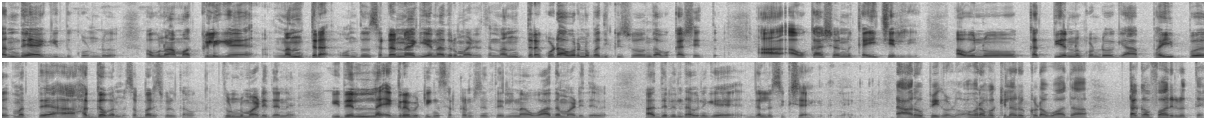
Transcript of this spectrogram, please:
ತಂದೆಯಾಗಿದ್ದುಕೊಂಡು ಅವನು ಆ ಮಕ್ಕಳಿಗೆ ನಂತರ ಒಂದು ಸಡನ್ನಾಗಿ ಏನಾದರೂ ಮಾಡಿರ್ತಾನೆ. ನಂತರ ಕೂಡ ಅವರನ್ನು ಬದುಕಿಸುವ ಒಂದು ಅವಕಾಶ ಇತ್ತು. ಆ ಅವಕಾಶವನ್ನು ಕೈಚೆಲ್ಲಿ ಅವನು ಕತ್ತಿಯನ್ನು ಕೊಂಡೋಗಿ ಆ ಪೈಪ್ ಮತ್ತು ಆ ಹಗ್ಗವನ್ನು ಸಬ್ಬರಿಸಿಬಲ್ ತುಂಡು ಮಾಡಿದ್ದಾನೆ. ಇದೆಲ್ಲ ಎಗ್ರವೇಟಿಂಗ್ ಸರ್ಕಮ್ಸ್ಟೆನ್ಸಲ್ಲಿ ನಾವು ವಾದ ಮಾಡಿದ್ದೇವೆ. ಆದ್ದರಿಂದ ಅವನಿಗೆ ಗಲ್ಲು ಶಿಕ್ಷೆ ಆಗಿದೆ. ಆರೋಪಿಗಳು, ಅವರ ವಕೀಲರು ಕೂಡ ವಾದ ಟಗ್ ಆಫ್ ವಾರ್ ಇರುತ್ತೆ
